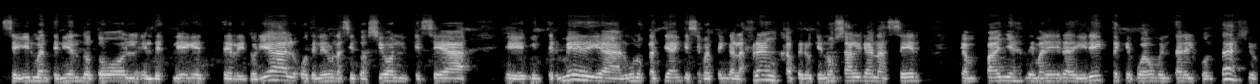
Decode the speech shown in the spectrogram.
seguir manteniendo todo el, despliegue territorial o tener una situación que sea eh, intermedia. Algunos plantean que se mantenga la franja, pero que no salgan a hacer campañas de manera directa que pueda aumentar el contagio.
